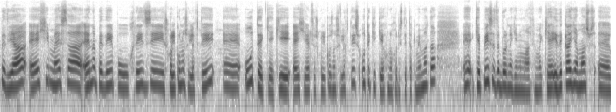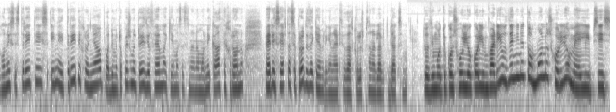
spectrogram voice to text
παιδιά. Έχει μέσα ένα παιδί που χρήζει σχολικού νοσηλευτή. Ε, ούτε και εκεί έχει έρθει ο σχολικός νοσηλευτής, ούτε και εκεί έχουν χωριστεί τα τμήματα. Ε, και επίσης δεν μπορεί να γίνει μάθημα. Και ειδικά για εμάς, ε, γονείς της Τρίτης, είναι η τρίτη χρονιά που αντιμετωπίζουμε το ίδιο θέμα και είμαστε στην αναμονή κάθε χρόνο. Πέρυσι έφτασε 1η Δεκέμβρη για να έρθει ο δάσκαλος που θα αναλάβει την τάξη μας. Το Δημοτικό Σχολείο Κολυμβαρίου δεν είναι το μόνο σχολείο με ελλείψεις.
